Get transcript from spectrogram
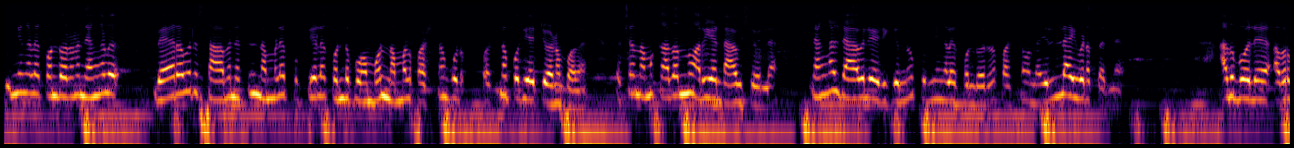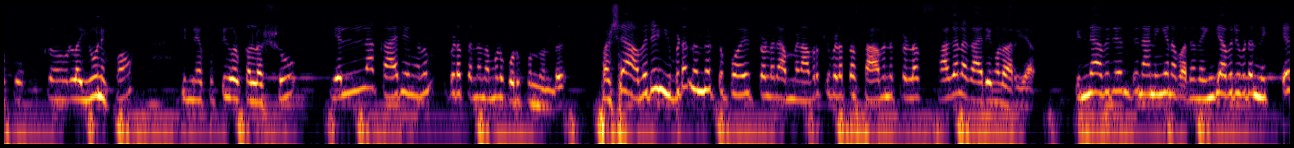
കുഞ്ഞുങ്ങളെ കൊണ്ടുവരണം. ഞങ്ങൾ വേറെ ഒരു സ്ഥാപനത്തിൽ നമ്മളെ കുട്ടികളെ കൊണ്ടുപോകുമ്പോൾ നമ്മൾ ഭക്ഷണം കൊടു ഭക്ഷണ പൊതിയായിട്ട് വേണം പോകാൻ. പക്ഷെ നമുക്ക് അതൊന്നും അറിയേണ്ട ആവശ്യമില്ല. ഞങ്ങൾ രാവിലെ കഴിക്കുന്നു കുഞ്ഞുങ്ങളെ കൊണ്ടുവരുന്നു ഭക്ഷണം എല്ലാം ഇവിടെ തന്നെ. അതുപോലെ അവർക്ക് ഉള്ള യൂണിഫോം പിന്നെ കുട്ടികൾക്കുള്ള ഷൂ എല്ലാ കാര്യങ്ങളും ഇവിടെ തന്നെ നമ്മൾ കൊടുക്കുന്നുണ്ട്. പക്ഷെ അവർ ഇവിടെ നിന്നിട്ട് പോയിട്ടുള്ള ഒരു അമ്മയാണ് അവർക്ക് ഇവിടുത്തെ സ്ഥാപനത്തിലുള്ള സകല കാര്യങ്ങളും അറിയാം. പിന്നെ അവരെന്തിനാണ് ഇങ്ങനെ പറയുന്നത്? എങ്കിൽ അവരിവിടെ നിൽക്ക്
